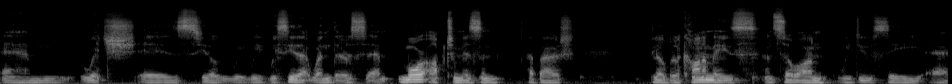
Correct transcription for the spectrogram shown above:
Um, which is, you know, we, we, we see that when there's um, more optimism about global economies and so on, we do see uh,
